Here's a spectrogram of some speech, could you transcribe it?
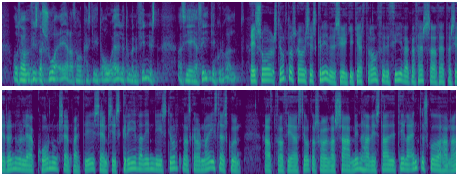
og það finnst að svo er að þá er kannski eitthvað óeðlilegt að mennum finnist að því að fylgja einhverju völd. Eins og stjórnarskráin sé skrifið sé ekki gert ráð fyrir því vegna þess að þetta sé raunverulega konungsembætti sem sé skrifað inn í stjórnarskrána íslenskum. Allt frá því að stjórnarskráin var samin hafi staðið til að endurskoða hana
